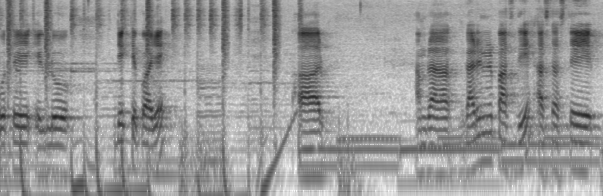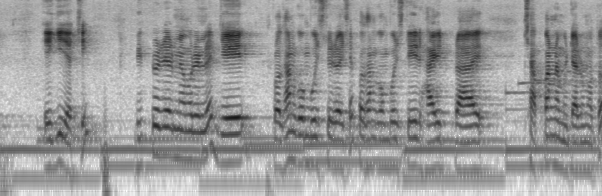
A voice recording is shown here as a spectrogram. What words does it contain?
বসে এগুলো দেখতে পাওয়া যায়। আর আমরা গার্ডেনের পাশ দিয়ে আস্তে আস্তে এগিয়ে যাচ্ছি। ভিক্টোরিয়ার মেমোরিয়ালের যে প্রধান গম্বুজটি রয়েছে, প্রধান গম্বুজটির হাইট প্রায় ছাপ্পান্ন মিটারের মতো।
